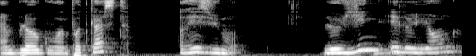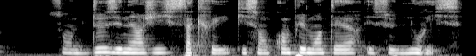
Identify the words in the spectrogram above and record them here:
un blog ou un podcast. Résumons. Le yin et le yang sont deux énergies sacrées qui sont complémentaires et se nourrissent.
